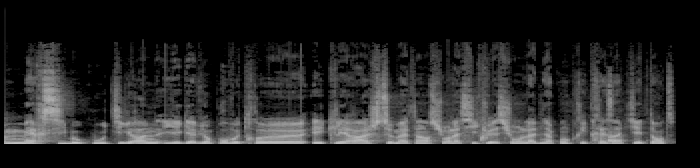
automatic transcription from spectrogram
Merci beaucoup Tigran Yegavian pour votre euh, éclairage ce matin sur la situation, on l'a bien compris, très inquiétante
